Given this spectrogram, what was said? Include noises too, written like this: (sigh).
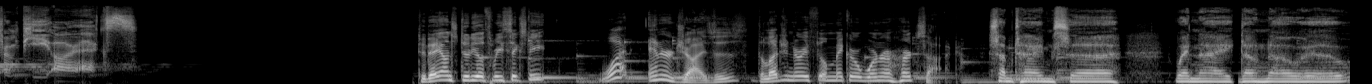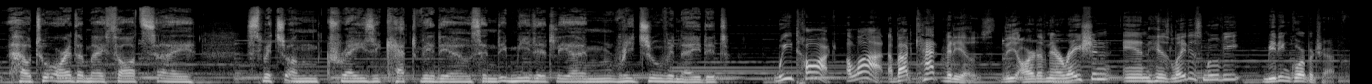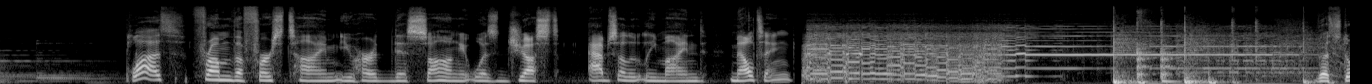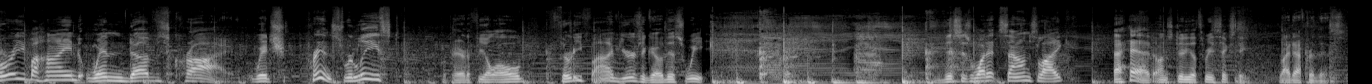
from PRX. Today on Studio 360, what energizes the legendary filmmaker Werner Herzog? Sometimes, uh, when I don't know uh, how to order my thoughts, I switch on crazy cat videos and immediately I'm rejuvenated. We talk a lot about cat videos, the art of narration, and his latest movie, Meeting Gorbachev. Plus, from the first time you heard this song, it was just absolutely mind melting. The story behind When Doves Cry, which Prince released, prepare to feel old, 35 years ago this week. This is what it sounds like ahead on Studio 360, right after this.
